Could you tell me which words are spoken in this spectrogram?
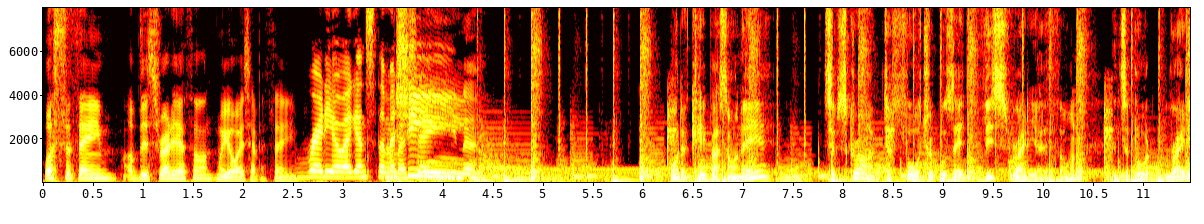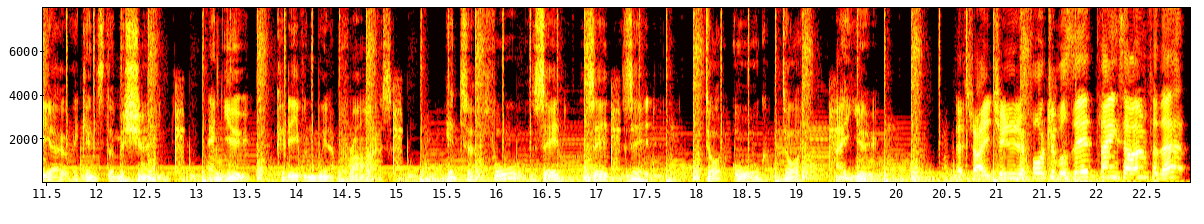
What's the theme of this Radiothon? We always have a theme. Radio against the, The machine. Want to keep us on air? Subscribe to 4ZZZ This Radiothon and support Radio Against the Machine. And you could even win a prize. Head to 4zzz.org.au. That's right. You tuned into 4 Triple Z. Thanks, Owen, for that.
